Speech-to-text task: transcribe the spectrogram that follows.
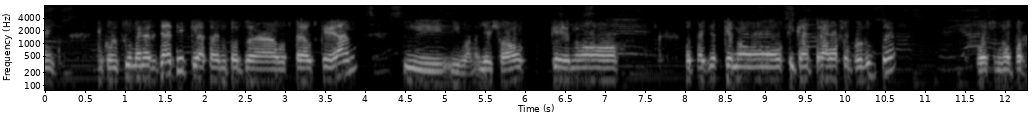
en, en consum energètic, que ja sabem tots eh, els preus que hi ha, i, i, bueno, i això que no el pagès que no fica preu al seu producte pues no, pot,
